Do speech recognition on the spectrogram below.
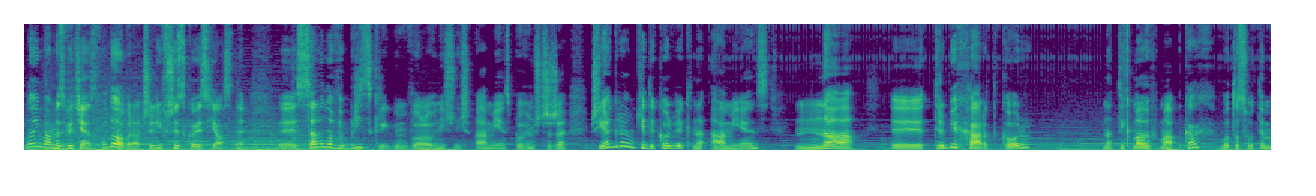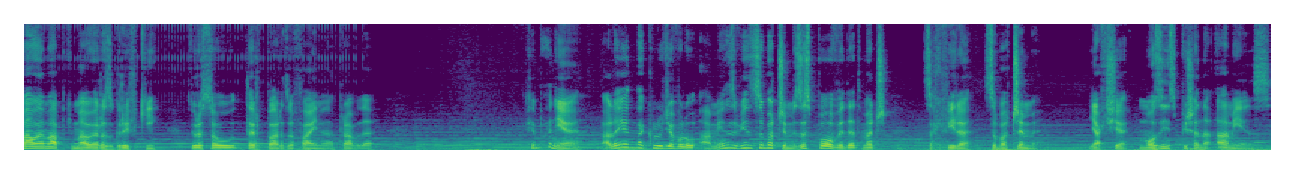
No i mamy zwycięstwo. Dobra, czyli wszystko jest jasne. E, Salonowy Blitzkrieg bym wolał niż, niż Amiens, powiem szczerze. Czy ja grałem kiedykolwiek na Amiens na e, trybie hardcore na tych małych mapkach? Bo to są te małe mapki, małe rozgrywki, które są też bardzo fajne, naprawdę. Chyba nie, ale jednak ludzie wolą Amiens, więc zobaczymy. Zespołowy deathmatch za chwilę zobaczymy. Jak się Mozin spisze na Amiens.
